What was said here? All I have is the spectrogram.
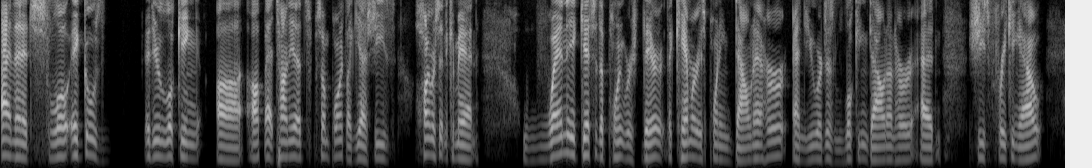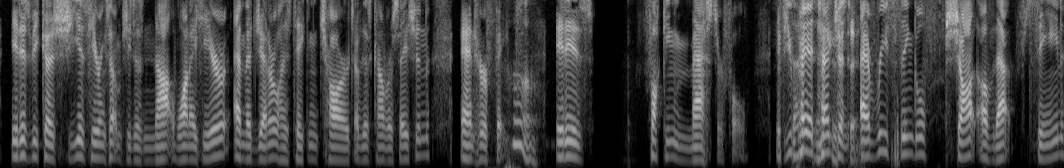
And then it's slow. It goes, and you're looking uh, up at Tanya at some point. Like, yeah, she's 100% in command. When it gets to the point where there, the camera is pointing down at her, and you are just looking down on her, and she's freaking out. It is because she is hearing something she does not want to hear, and the general has taken charge of this conversation and her fate. huh. It is fucking masterful. If you pay attention, interesting. every single shot of that scene,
